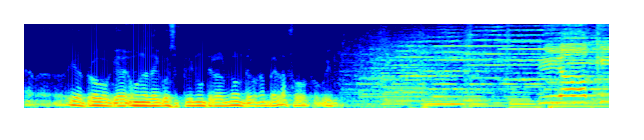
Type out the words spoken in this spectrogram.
Eh, io trovo che una delle cose più inutili al mondo è una bella foto, quindi. Gli occhi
